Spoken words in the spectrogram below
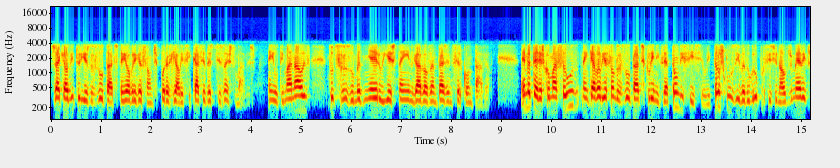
já que auditorias de resultados têm a obrigação de expor a real eficácia das decisões tomadas. Em última análise, tudo se resume a dinheiro e este tem a inegável vantagem de ser contável. Em matérias como a saúde, em que a avaliação de resultados clínicos é tão difícil e tão exclusiva do grupo profissional dos médicos,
